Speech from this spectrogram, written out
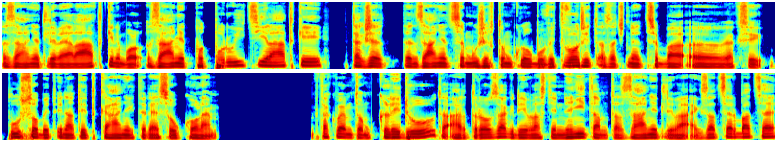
zánětlivé látky nebo zánět podporující látky, takže ten zánět se může v tom kloubu vytvořit a začne třeba uh, jaksi působit i na ty tkáně, které jsou kolem v takovém tom klidu, ta artroza, kdy vlastně není tam ta zánětlivá exacerbace,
